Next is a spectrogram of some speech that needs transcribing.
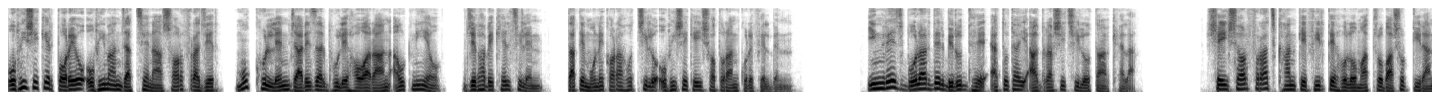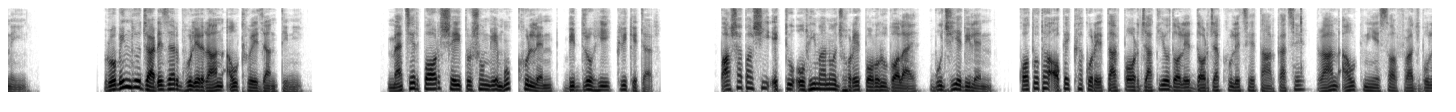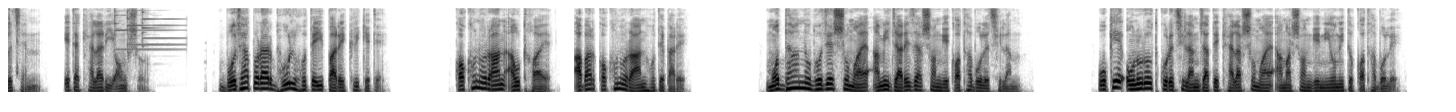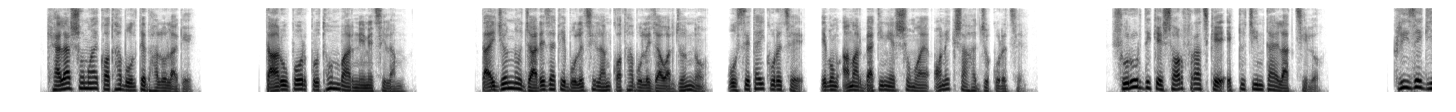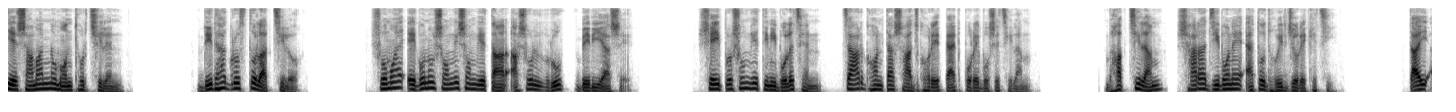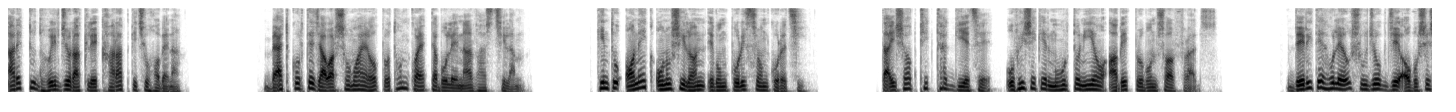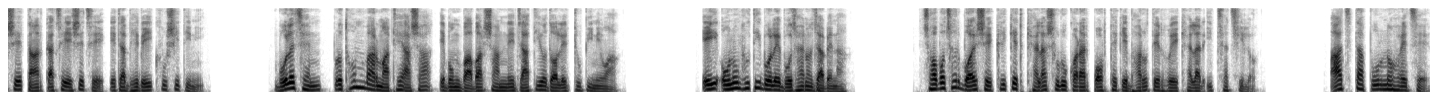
অভিষেকের পরেও অভিমান যাচ্ছে না সরফরাজের। মুখ খুললেন জাডেজার ভুলে হওয়া রান আউট নিয়েও, যেভাবে খেলছিলেন, তাতে মনে করা হচ্ছিল অভিষেকেই শতরান করে ফেলবেন। ইংরেজ বোলারদের বিরুদ্ধে এতটাই আগ্রাসী ছিল তাঁর খেলা। সেই সরফরাজ খানকে ফিরতে হল মাত্র বাষট্টি রানেই। রবীন্দ্র জাডেজার ভুলে রান আউট হয়ে যান তিনি। ম্যাচের পর সেই প্রসঙ্গে মুখ খুললেন বিদ্রোহী ক্রিকেটার। পাশাপাশি একটু অভিমানও ঝরে পড়ল গলায়, বুঝিয়ে দিলেন, কতটা অপেক্ষা করে তারপর জাতীয় দলের দরজা খুলেছে তার কাছে, রান আউট নিয়ে সরফরাজ বলেছেন। এটা খেলারই অংশ। বোঝাপড়ার ভুল হতেই পারে ক্রিকেটে। কখনো রান আউট হয়, আবার কখনো রান হতে পারে। মধ্যাহ্নভোজের সময় আমি জারেজার সঙ্গে কথা বলেছিলাম। ওকে অনুরোধ করেছিলাম যাতে খেলার সময় আমার সঙ্গে নিয়মিত কথা বলে। খেলার সময় কথা বলতে ভালো লাগে। তার উপর প্রথমবার নেমেছিলাম। তাই জন্য জাডেজাকে বলেছিলাম কথা বলে যাওয়ার জন্য, ও সেটাই করেছে এবং আমার ব্যাটিংয়ের সময় অনেক সাহায্য করেছে। শুরুর দিকে সরফরাজকে একটু চিন্তায় লাগছিল। ক্রিজে গিয়ে সামান্য মন্থর ছিলেন। দ্বিধাগ্রস্ত লাগছিল। সময় এগোনো সঙ্গে সঙ্গে তার আসল রূপ বেরিয়ে আসে। সেই প্রসঙ্গে তিনি বলেছেন, চার ঘণ্টা সাজঘরে প্যাট পরে বসেছিলাম। ভাবছিলাম, সারা জীবনে এত ধৈর্য রেখেছি। তাই আরেকটু ধৈর্য রাখলে খারাপ কিছু হবে না। ব্যাট করতে যাওয়ার সময়ও প্রথম কয়েকটা বলে নার্ভাস ছিলাম। কিন্তু অনেক অনুশীলন এবং পরিশ্রম করেছি। তাই সব ঠিকঠাক গিয়েছে, অভিষেকের মুহূর্ত নিয়েও আবেগপ্রবণ সরফরাজ। দেরিতে হলেও সুযোগ যে অবশেষে তার কাছে এসেছে, এটা ভেবেই খুশি তিনি। বলেছেন, প্রথমবার মাঠে আসা এবং বাবার সামনে জাতীয় দলের টুপি নেওয়া। এই অনুভূতি বলে বোঝানো যাবে না। ছ বছর বয়সে ক্রিকেট খেলা শুরু করার পর থেকে ভারতের হয়ে খেলার ইচ্ছা ছিল। আজ তা পূর্ণ হয়েছে।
